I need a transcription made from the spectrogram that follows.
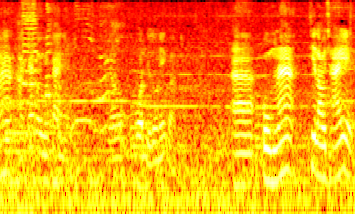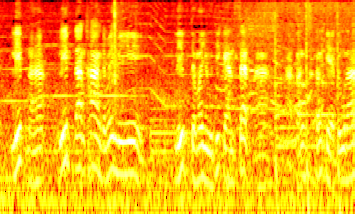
นะฮะอ่าแก้มือใกล้ๆนี่เดี๋ยววนอยู่ตรงนี้ก่อนอ่าปุ่มนะฮะที่เราใช้ลิฟต์นะฮะลิฟต์ด้านข้างจะไม่มีลิฟต์จะมาอยู่ที่แกน Z นะฮะอ่าสังสังเกตดูนะ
